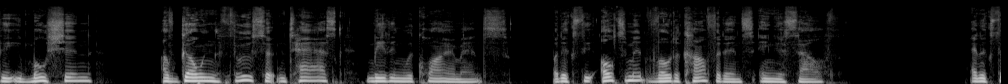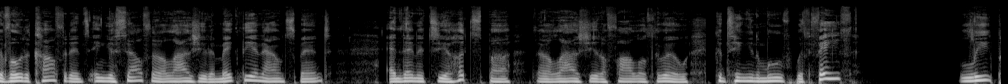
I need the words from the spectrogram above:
the emotion of going through certain tasks, meeting requirements but it's the ultimate vote of confidence in yourself. And it's the vote of confidence in yourself that allows you to make the announcement. And then it's your chutzpah that allows you to follow through. Continue to move with faith. Leap,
